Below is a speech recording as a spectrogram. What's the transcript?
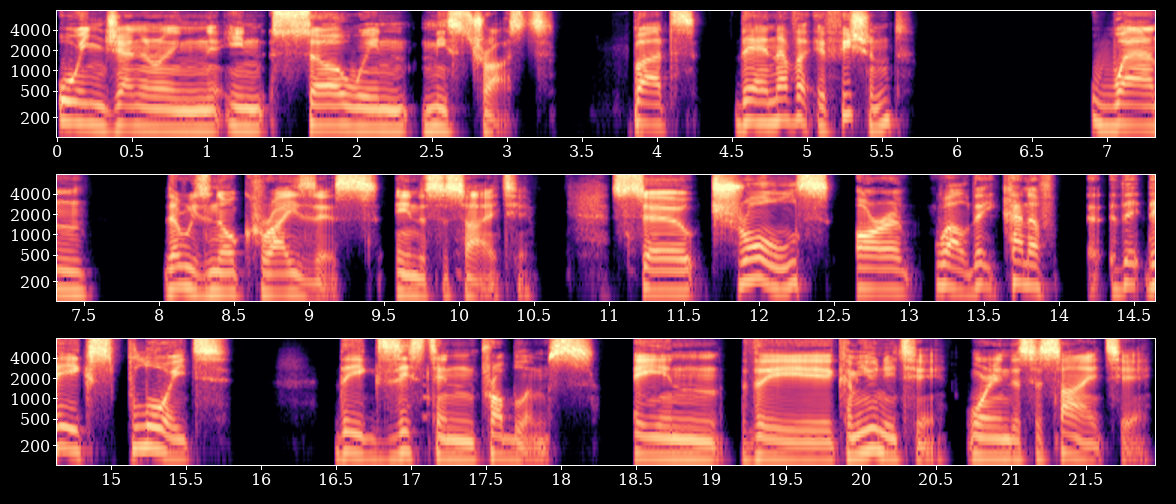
or in general in, in sowing mistrust but they're never efficient when there is no crisis in the society so trolls are well they kind of they, they exploit the existing problems in the community or in the society.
